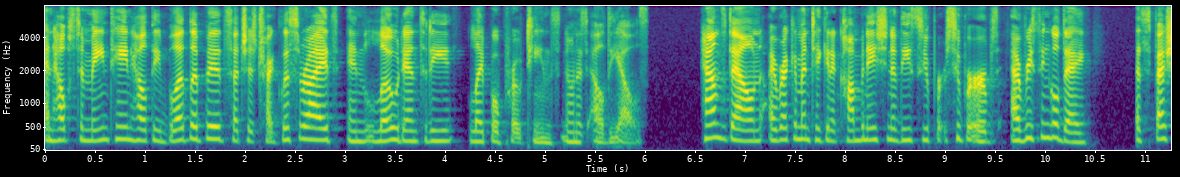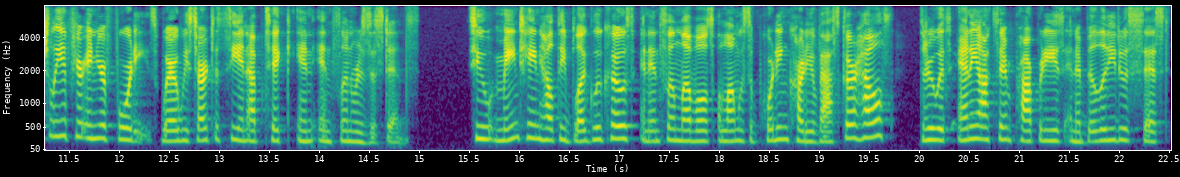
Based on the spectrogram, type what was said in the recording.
and helps to maintain healthy blood lipids such as triglycerides and low density lipoproteins known as LDLs. Hands down, I recommend taking a combination of these super, super herbs every single day, especially if you're in your 40s, where we start to see an uptick in insulin resistance. To maintain healthy blood glucose and insulin levels, along with supporting cardiovascular health through its antioxidant properties and ability to assist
